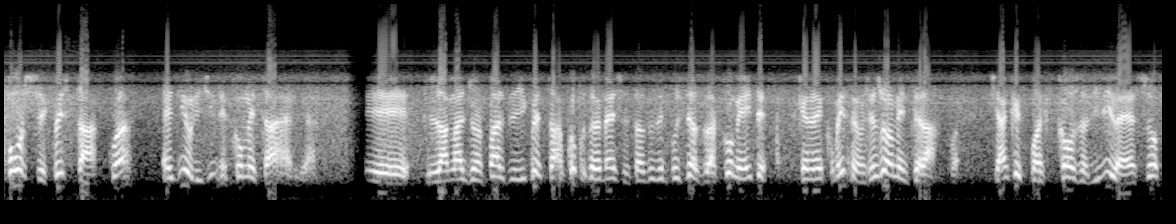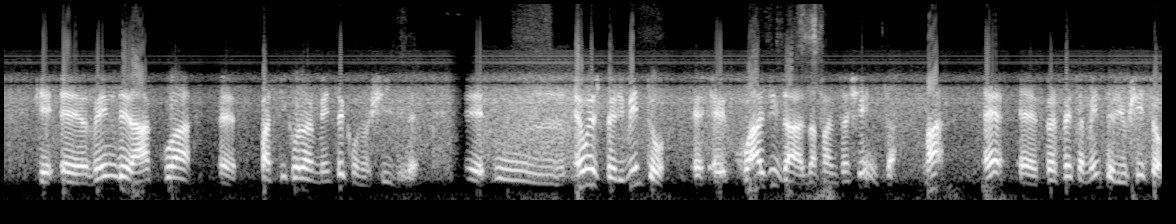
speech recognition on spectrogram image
forse quest'acqua è di origine cometaria. E la maggior parte di quest'acqua potrebbe essere stata depositata da comete, che nelle comete non c'è solamente l'acqua, c'è anche qualcosa di diverso che eh, rende l'acqua eh, particolarmente conoscibile. Eh, mh, mm, è un esperimento eh, quasi da, da, fantascienza, ma è perfettamente riuscito.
